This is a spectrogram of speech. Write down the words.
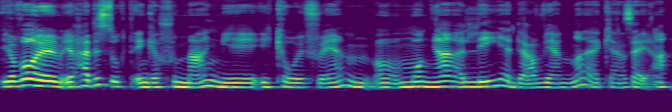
jag, var, jag hade stort engagemang i, i KFM och många ledarvänner där kan jag säga.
